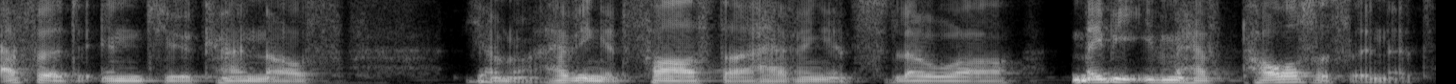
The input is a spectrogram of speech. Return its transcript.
effort into kind of you know having it faster, having it slower, maybe even have pauses in it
